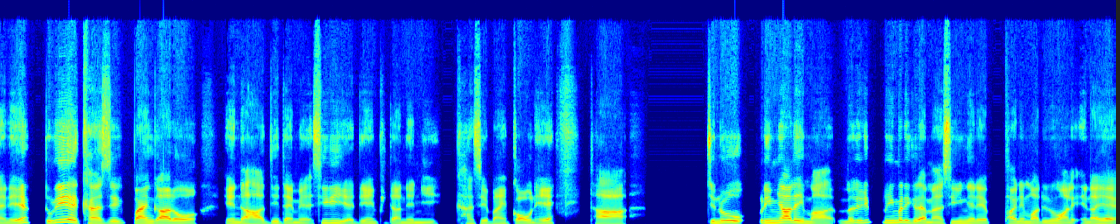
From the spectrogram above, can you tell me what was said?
နိုင်တယ်။သူတို့ရဲ့ခံစစ်ပိုင်းကတော့အင်တာဟာတည်တိုင်းမဲ့စီးရီးရဲ့အတင်းဖြစ်တာနဲ့ညီခံစစ်ပိုင်းကောင်းတယ်။ဒါကျွန်တော်တို့ပရီးမီးယားလိမှာပရီးမီးယားလိကမှာစီးနေတဲ့ဖိုင်နယ်မှာဒီတော့ကလေအင်တာရဲ့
